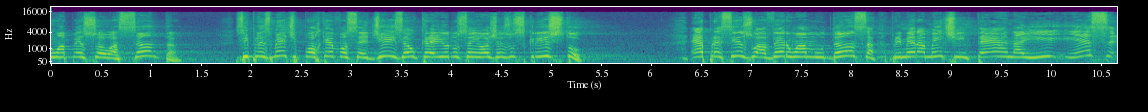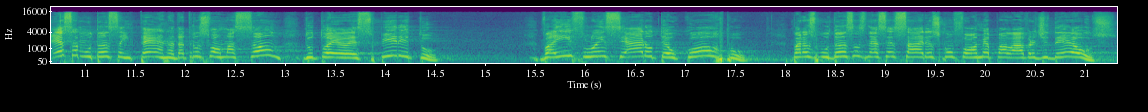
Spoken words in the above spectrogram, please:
uma pessoa santa simplesmente porque você diz eu creio no Senhor Jesus Cristo. É preciso haver uma mudança, primeiramente interna, e, esse, essa mudança interna, da transformação do teu espírito, vai influenciar o teu corpo para as mudanças necessárias conforme a palavra de Deus.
